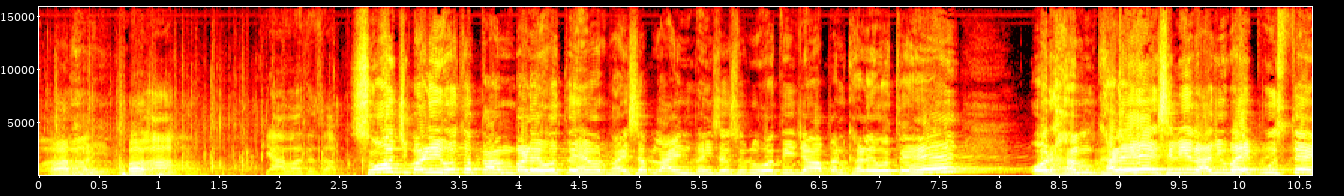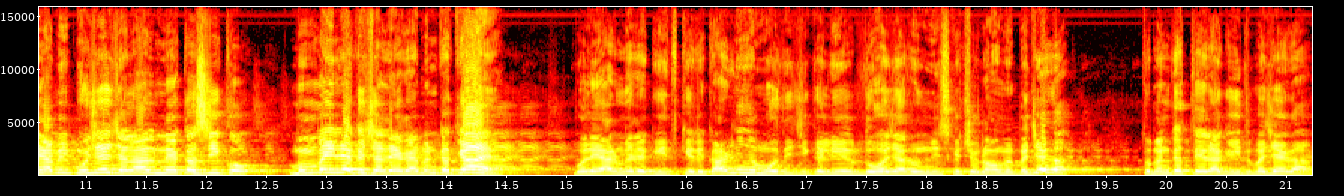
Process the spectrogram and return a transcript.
बहुत बढ़िया, बहुत। क्या बात है साहब? सोच बड़ी हो तो काम बड़े होते हैं और भाई साहब लाइन वहीं से शुरू होती है जहाँ अपन खड़े होते हैं। और हम खड़े हैं इसलिए राजू भाई पूछते हैं, अभी मुझे जलाल मैकसी को मुंबई लेके चले गए। मैंने कहा, क्या है? बोले, यार, मेरे गीत की रिकॉर्डिंग है मोदी जी के लिए 2019 के चुनाव में बजेगा। तो मैंने कहा, तेरा गीत बजेगा,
